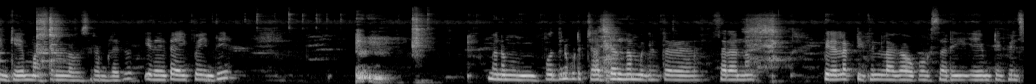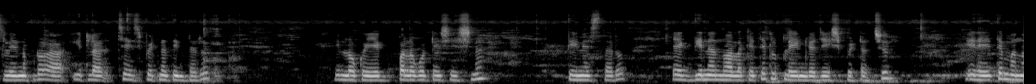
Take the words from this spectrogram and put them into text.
ఇంకేం మసాలాలు అవసరం లేదు. ఇదైతే అయిపోయింది. మనం పొద్దున పూట చద్దన్నం మిగిలితే సరే అన్నం? పిల్లలకు టిఫిన్ లాగా ఒక్కొక్కసారి ఏం టిఫిన్స్ లేనప్పుడు ఇట్లా చేసి పెట్టిన తింటారు. ఇందులో ఒక ఎగ్ పలగొట్టేసేసిన తినేస్తారు. ఎగ్ తినని వాళ్ళకైతే ఇట్లా ప్లెయిన్గా చేసి పెట్టచ్చు. ఇదైతే మన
